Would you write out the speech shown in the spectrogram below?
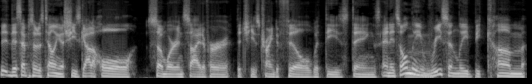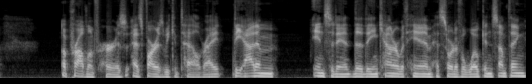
this episode is telling us she's got a hole somewhere inside of her that she's trying to fill with these things, and it's only Mm. recently become a problem for her, as as far as we can tell. Right, the Adam incident, the the encounter with him, has sort of awoken something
